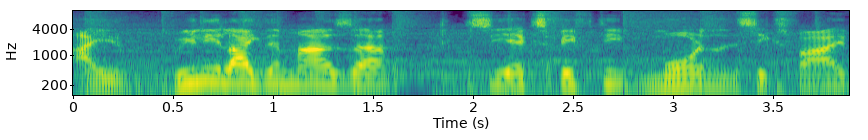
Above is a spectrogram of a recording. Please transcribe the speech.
I really like the Mazda CX-50 more than the CX-5.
